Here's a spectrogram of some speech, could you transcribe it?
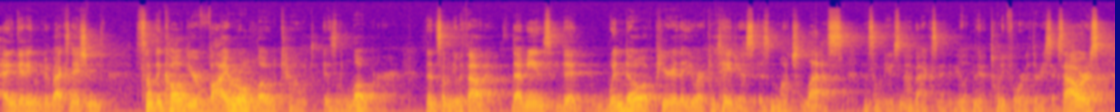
and getting the vaccination, something called your viral load count is lower than somebody without it. That means the window of period that you are contagious is much less than somebody who's not vaccinated. You're looking at 24 to 36 hours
